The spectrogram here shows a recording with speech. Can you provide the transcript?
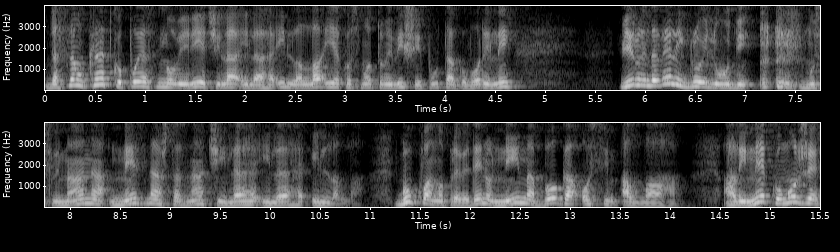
Da samo kratko pojasnim ove riječi la ilaha illallah, iako smo o tome više puta govorili, vjerujem da velik broj ljudi, muslimana, ne zna šta znači la ilaha illallah. Bukvalno prevedeno, nema Boga osim Allaha. Ali neko može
